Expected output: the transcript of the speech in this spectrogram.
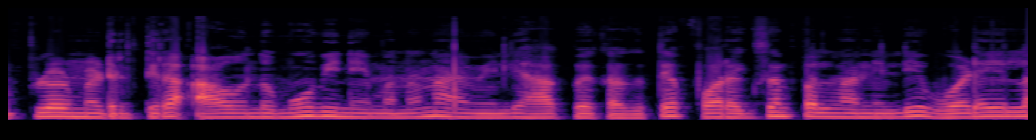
ಅಪ್ಲೋಡ್ ಮಾಡಿರ್ತೀರ, ಆ ಒಂದು ಮೂವಿ ನೇಮನ್ನು ನಾವು ಇಲ್ಲಿ ಹಾಕಬೇಕಾಗುತ್ತೆ. ಫಾರ್ ಎಕ್ಸಾಂಪಲ್ ನಾನಿಲ್ಲಿ ಒಡೆಯಲ್ಲ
